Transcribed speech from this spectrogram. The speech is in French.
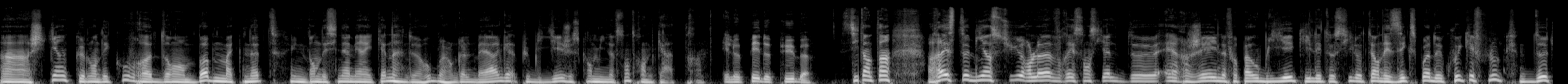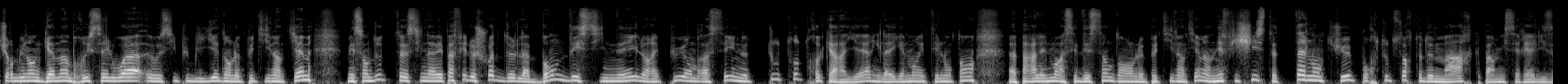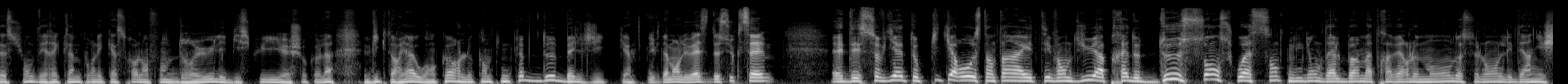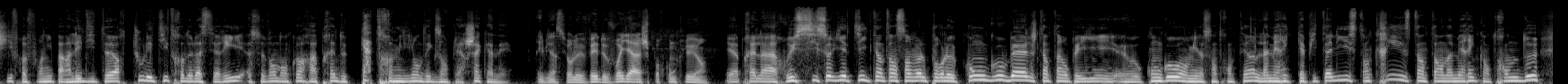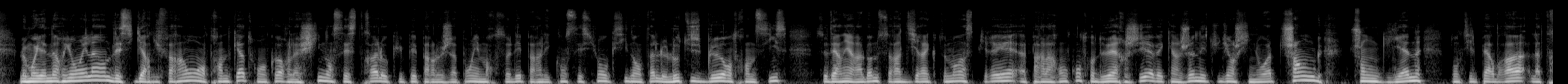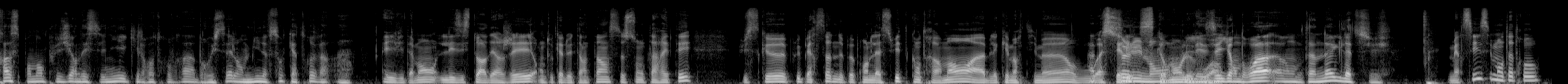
un chien que l'on découvre dans Bob McNutt, une bande dessinée américaine de Rube Goldberg, publiée jusqu'en 1934. Et le P de pub? Si Tintin reste bien sûr l'œuvre essentielle de Hergé, il ne faut pas oublier qu'il est aussi l'auteur des exploits de Quick et Fluke, deux turbulents gamins bruxellois, eux aussi publiés dans le Petit 20e. Mais sans doute, s'il n'avait pas fait le choix de la bande dessinée, il aurait pu embrasser une toute autre carrière. Il a également été longtemps, euh, parallèlement à ses dessins dans le Petit 20e, un affichiste talentueux pour toutes sortes de marques. Parmi ses réalisations, des réclames pour les casseroles en fond de drue, les biscuits chocolat Victoria ou encore le Camping Club de Belgique. Évidemment, l'US de Des soviets au Picaros, Tintin a été vendu à près de 260 millions d'albums à travers le monde. Selon les derniers chiffres fournis par l'éditeur, tous les titres de la série se vendent encore à près de 4 millions d'exemplaires chaque année. Et bien sûr le V de voyage pour conclure. Et après la Russie soviétique, Tintin s'envole pour le Congo belge, Tintin au pays euh, au Congo en 1931, l'Amérique capitaliste en crise, Tintin en Amérique en 32, le Moyen-Orient et l'Inde, les cigares du pharaon en 34 ou encore la Chine ancestrale occupée par le Japon et morcelée par les concessions occidentales, le Lotus bleu en 36. Ce dernier album sera directement inspiré euh, par la rencontre de Hergé avec un jeune étudiant chinois, Chang Chongyen, dont il perdra la trace pendant plusieurs décennies et qu'il retrouvera à Bruxelles en 1981. Et évidemment, les histoires d'Hergé, en tout cas de Tintin, se sont arrêtées puisque plus personne ne peut prendre la suite, contrairement à Blake et Mortimer ou Absolument. à Astérix, comme on le les voit. ayants droit ont un œil là-dessus. Merci Simon Tatro.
